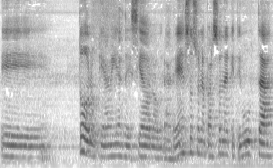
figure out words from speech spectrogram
eh, todo lo que habías deseado lograr, ¿eh? Sos una persona que te gusta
